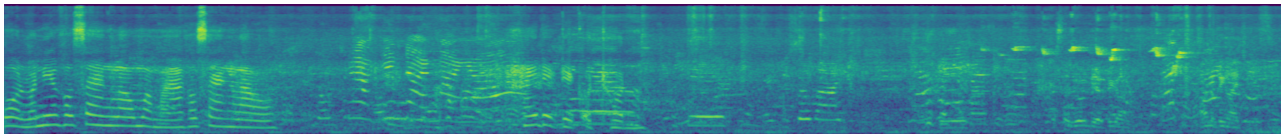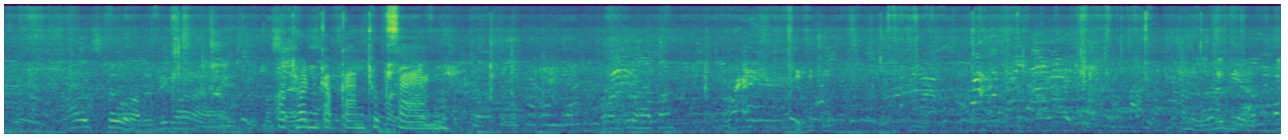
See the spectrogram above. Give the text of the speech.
บ่นว่าเนี่ยเขาแซงเราหมามาเขาแซงเราอยากกินใหญ่ใหม่อะให้เด็กๆอดทน That's going to be a big one. I want a big one. It's cool. Oh, the big one. อดทนกับการถูกแซง ทำอย่างนี้ไม่ดีไม่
